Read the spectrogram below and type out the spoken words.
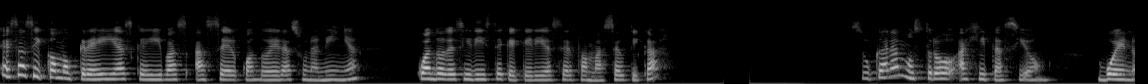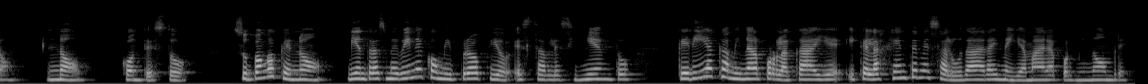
¿es así como creías que ibas a ser cuando eras una niña? cuando decidiste que querías ser farmacéutica? Su cara mostró agitación. Bueno, no, contestó. Supongo que no. Mientras me vine con mi propio establecimiento, quería caminar por la calle y que la gente me saludara y me llamara por mi nombre.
